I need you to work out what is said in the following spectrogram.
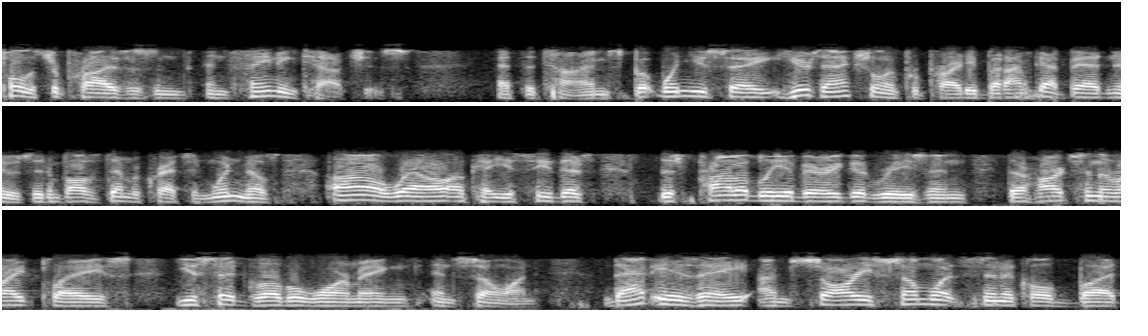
Pulitzer prizes and, and fainting couches at the Times. But when you say, here's actual impropriety, but I've got bad news, it involves Democrats and windmills. Oh, well, okay, you see, there's, there's probably a very good reason. Their heart's in the right place. You said global warming and so on. That is a, I'm sorry, somewhat cynical, but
